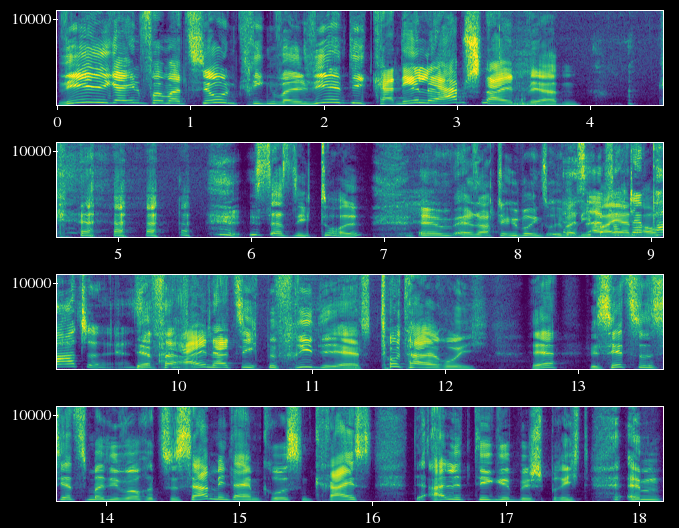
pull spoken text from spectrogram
weniger Informationen kriegen, weil wir die Kanäle abschneiden werden. ist das nicht toll? Ähm, er sagte übrigens über die Bayern der auch. Pate. Der Verein hat sich befriedet, er ist total ruhig. Ja, wir setzen uns jetzt mal die Woche zusammen in einem großen Kreis, der alle Dinge bespricht. Ähm,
